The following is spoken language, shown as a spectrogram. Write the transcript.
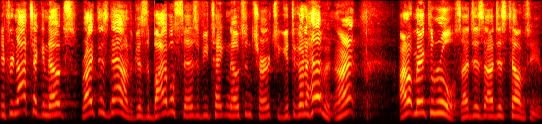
If you're not taking notes, write this down because the Bible says if you take notes in church, you get to go to heaven, all right? I don't make the rules. I just I just tell them to you.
